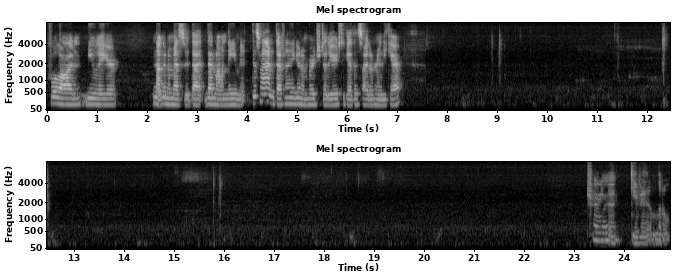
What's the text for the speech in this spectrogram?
full-on new layer. Not gonna mess with that, then I'll name it. This one I'm definitely gonna merge the layers together, so I don't really care. Trying to give it a little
